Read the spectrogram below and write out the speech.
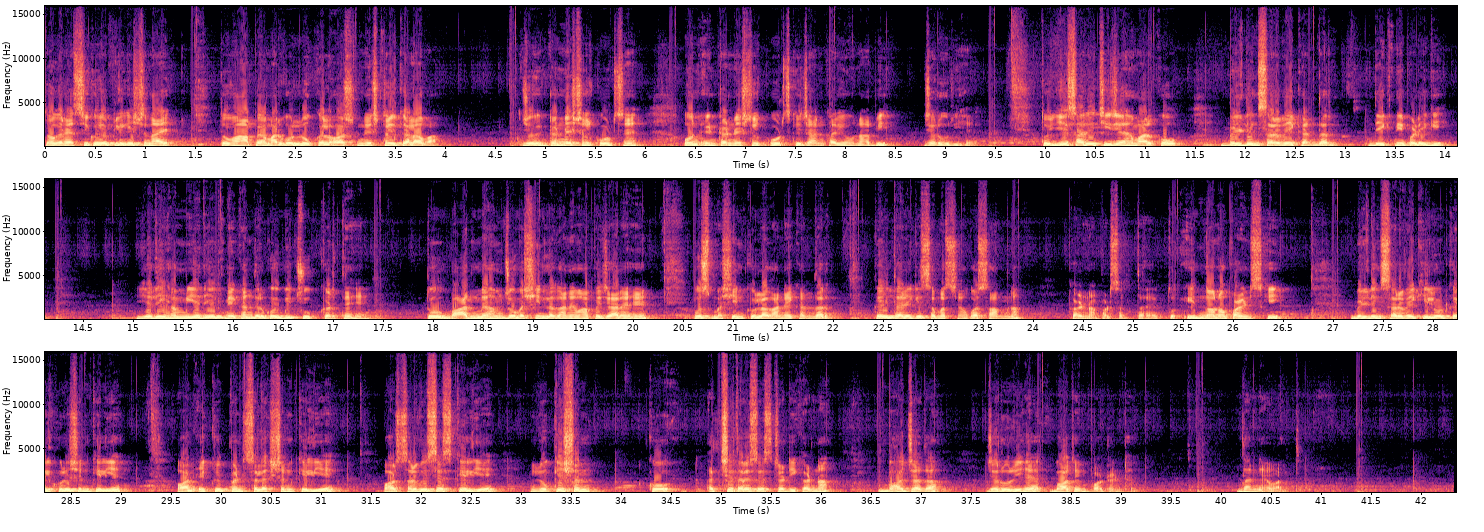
तो अगर ऐसी कोई एप्लीकेशन आए तो वहाँ पे हमारे को लोकल और नेशनल के अलावा जो इंटरनेशनल कोड्स हैं, उन इंटरनेशनल कोड्स की जानकारी होना भी ज़रूरी है। तो ये सारी चीज़ें हमारे को बिल्डिंग सर्वे के अंदर देखनी पड़ेगी। यदि हम ये देखने के अंदर कोई भी चूक करते हैं तो बाद में हम जो मशीन लगाने वहाँ पे जा रहे हैं, उस मशीन को लगाने के अंदर कई तरह की समस्याओं का सामना करना पड़ सकता है। तो इन दोनों पॉइंट्स की बिल्डिंग सर्वे की लोड कैलकुलेशन के लिए और इक्विपमेंट सिलेक्शन के लिए और सर्विसेज़ के लिए लोकेशन को अच्छे तरह से स्टडी करना बहुत ज़्यादा ज़रूरी है, बहुत इंपॉर्टेंट है। धन्यवाद।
